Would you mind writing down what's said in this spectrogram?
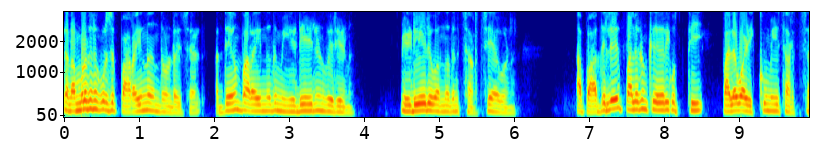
പിന്നെ നമ്മളിതിനെക്കുറിച്ച് പറയുന്നത് എന്തുകൊണ്ടെന്ന് വെച്ചാൽ അദ്ദേഹം പറയുന്നത് മീഡിയയിലും വരികയാണ്. മീഡിയയിൽ വന്നതിന് ചർച്ചയാവുകയാണ്. അപ്പോൾ അതിൽ പലരും കയറി കുത്തി പല വഴിക്കും ഈ ചർച്ച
